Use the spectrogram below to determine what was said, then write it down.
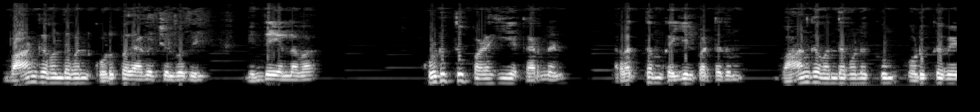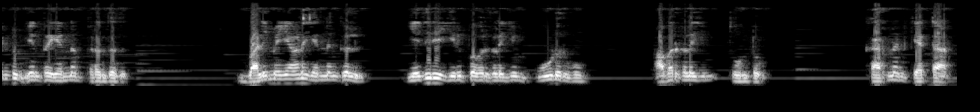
வாங்க வந்தவன் கொடுப்பதாக சொல்வது விந்தையல்லவா? கொடுத்து பழகிய கர்ணன் ரத்தம் கையில் பட்டதும் வாங்க வந்தவனுக்கும் கொடுக்க வேண்டும் என்ற எண்ணம் பிறந்தது. வலிமையான எண்ணங்கள் எதிரே இருப்பவர்களையும் ஊடுருவும். அவர்களையும் தூண்டும். கர்ணன் கேட்டான்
